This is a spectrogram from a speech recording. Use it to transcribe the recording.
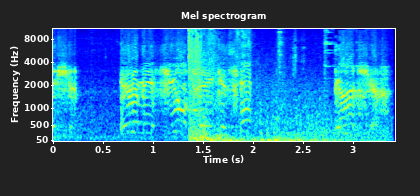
Penetration. Enemy fuel tank is hit. Gotcha.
